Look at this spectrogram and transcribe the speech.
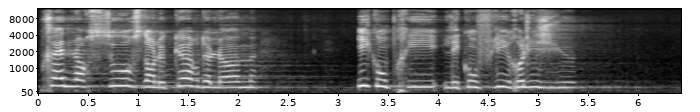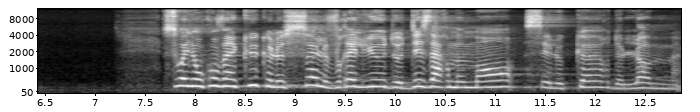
prennent leur source dans le cœur de l'homme, y compris les conflits religieux. Soyons convaincus que le seul vrai lieu de désarmement, c'est le cœur de l'homme.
